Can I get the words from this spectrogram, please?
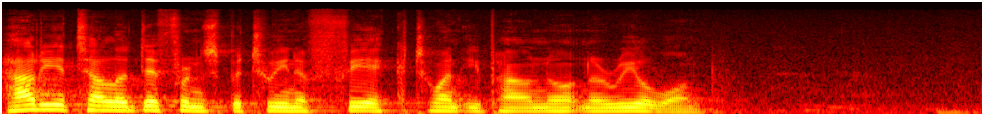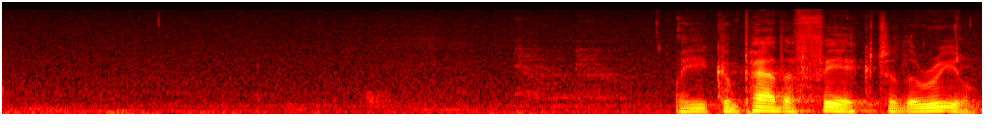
How do you tell the difference between a fake £20 note and a real one? Well, you compare the fake to the real.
